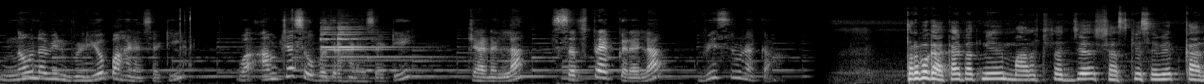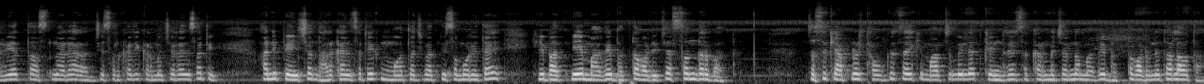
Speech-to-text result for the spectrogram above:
नवनवीन व्हिडिओ पाहण्यासाठी व आमच्यासोबत राहण्यासाठी चॅनलला सबस्क्राईब करायला विसरू नका. तर बघा काय बातमी आहे? महाराष्ट्र राज्य शासकीय सेवेत कार्यरत असणाऱ्या राज्य सरकारी कर्मचाऱ्यांसाठी आणि पेन्शनधारकांसाठी एक महत्त्वाची बातमी समोर येत आहे. ही बातमी आहे महागाई भत्ता वाढीच्या संदर्भात. जसं की आपणास ठाऊकच आहे की मार्च महिन्यात केंद्रीय कर्मचाऱ्यांना मागे भत्ता वाढवण्यात आला होता.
